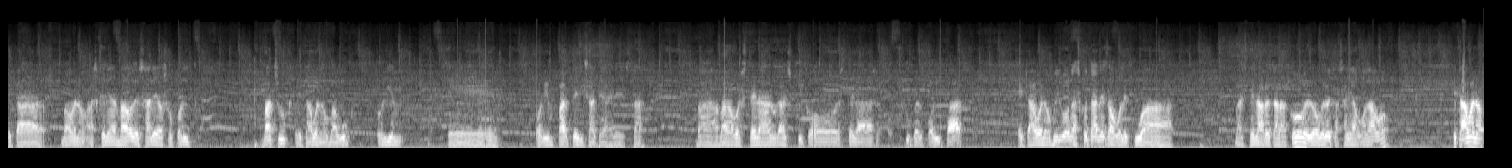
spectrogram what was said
Eta, ba, bueno, azkenean badaude sare oso polit batzuk, eta, bueno, ba, guk horien, e, horien parte izatea ere, ezta? Ba, badago estena luranzpiko estena super polit bat, eta, bueno, Bilbon askotan ez dago lekua ba, estena horretarako, edo gero eta zailago dago. Eta, bueno,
